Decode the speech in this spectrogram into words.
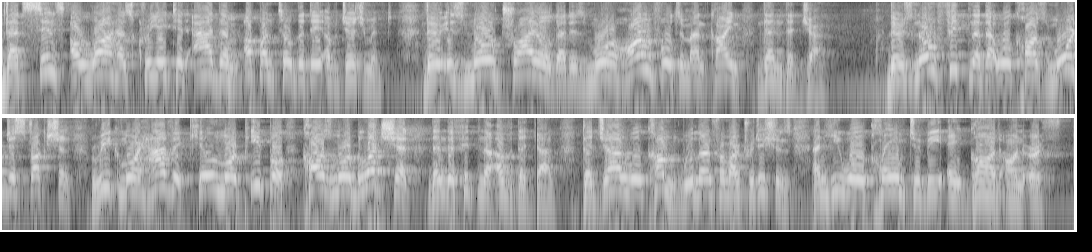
that since Allah has created Adam up until the day of judgment, there is no trial that is more harmful to mankind than Dajjal. There's no fitna that will cause more destruction, wreak more havoc, kill more people, cause more bloodshed than the fitna of Dajjal. Dajjal will come, we learn from our traditions, and he will claim to be a God on earth.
